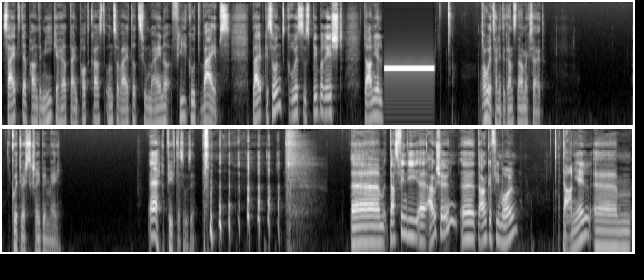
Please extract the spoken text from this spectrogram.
Seit der Pandemie gehört dein Podcast und so weiter zu meiner Feel Good Vibe. Vibes. Bleib gesund, Gruß aus Biberist, Daniel. Oh, jetzt habe ich den ganzen Namen gesagt. Gut, du hast es geschrieben im Mail. Äh, ich pfiff das raus. ähm, das finde ich äh, auch schön. Äh, danke vielmals. Daniel, ähm,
